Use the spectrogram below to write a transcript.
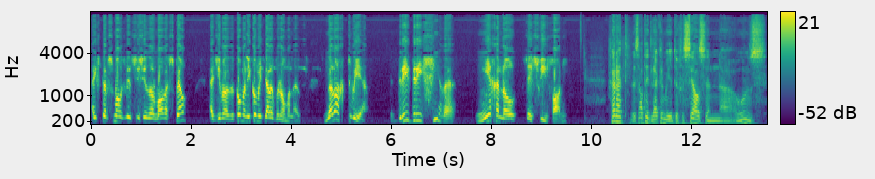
Eystersmal is soos jy normaalweg spel. @gmail.com en hier kom die telefoonnommer nou. 082 337 9064 Fani. Gerard, dis altyd lekker om jou te gesels en uh, ons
